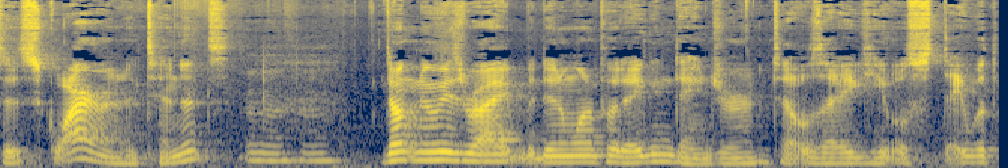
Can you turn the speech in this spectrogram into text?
his squire in attendance. Mm-hmm. Dunk knew he's right, but didn't want to put Egg in danger. And tells Egg he will stay with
